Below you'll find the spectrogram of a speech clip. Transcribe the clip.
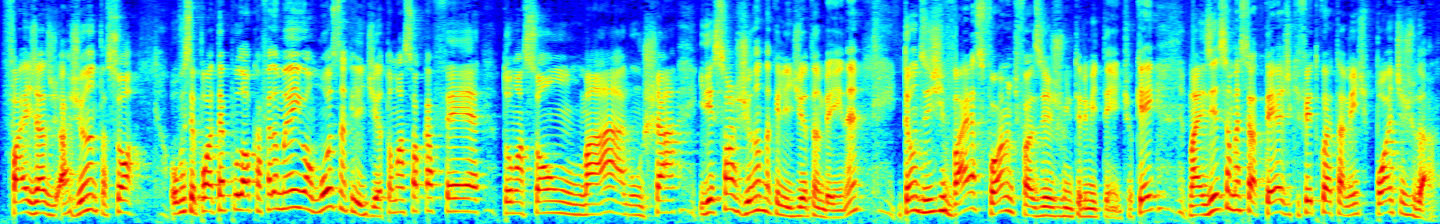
faz a janta só, ou você pode até pular o café da manhã e o almoço naquele dia, tomar só café, tomar só uma água, um chá e ter só janta naquele dia também, né? Então existem várias formas de fazer jejum intermitente, ok? Mas mas essa é uma estratégia que, feito corretamente, pode te ajudar.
